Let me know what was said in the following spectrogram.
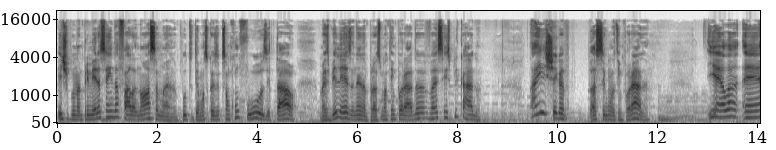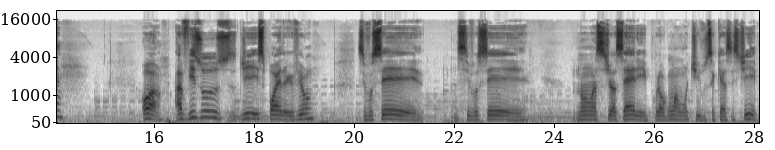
E, tipo, na primeira você ainda fala: Nossa, mano, puta, tem umas coisas que são confusas e tal. Mas beleza, né? Na próxima temporada vai ser explicado. Aí chega a segunda temporada. E ela é. Ó, avisos de spoiler, viu? Se você. Se você não assistiu a série e por algum motivo você quer assistir,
